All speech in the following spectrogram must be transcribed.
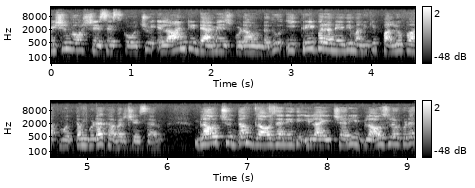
మిషన్ వాష్ చేసేసుకోవచ్చు. ఎలాంటి డ్యామేజ్ కూడా ఉండదు. ఈ క్రీపర్ అనేది మనకి పళ్ళు పార్ట్ మొత్తం కూడా కవర్ చేశారు. బ్లౌజ్ చూద్దాం. బ్లౌజ్ అనేది ఇలా ఇచ్చారు. ఈ బ్లౌజ్లో కూడా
